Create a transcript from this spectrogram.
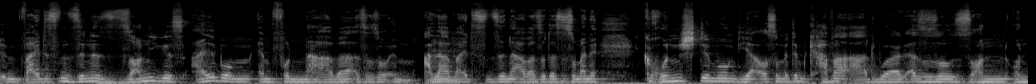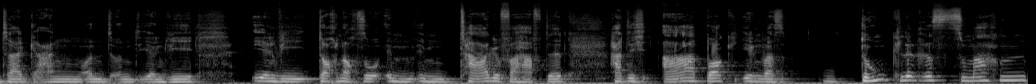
im weitesten Sinne sonniges Album empfunden habe. Also so im allerweitesten mhm. Sinne, aber so, das ist so meine Grundstimmung, die ja auch so mit dem Cover-Artwork, also so Sonnenuntergang und, und irgendwie irgendwie doch noch so im, im Tage verhaftet, hatte ich A, Bock, irgendwas Dunkleres zu machen.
